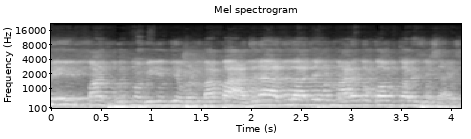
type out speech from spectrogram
વિલીન પાંચ ભૂતમાં વિલીન થયો પણ બાપા આજરા આજરા આજે પણ મારે તો કોમ કરે છે સાહેબ.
